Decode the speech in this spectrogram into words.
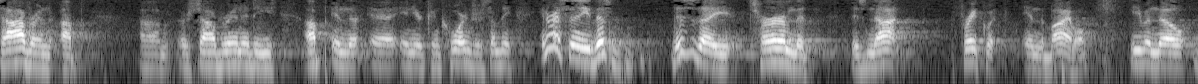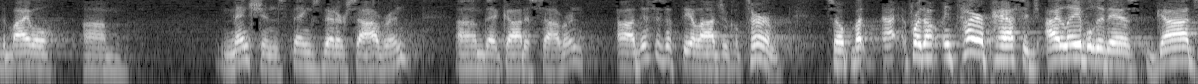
sovereign up, um, or sovereignty up in, the, uh, in your concordance or something. Interestingly, this, this is a term that is not frequent in the Bible, even though the Bible um, mentions things that are sovereign, um, that God is sovereign. Uh, this is a theological term. So, but uh, for the entire passage, I labeled it as God's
